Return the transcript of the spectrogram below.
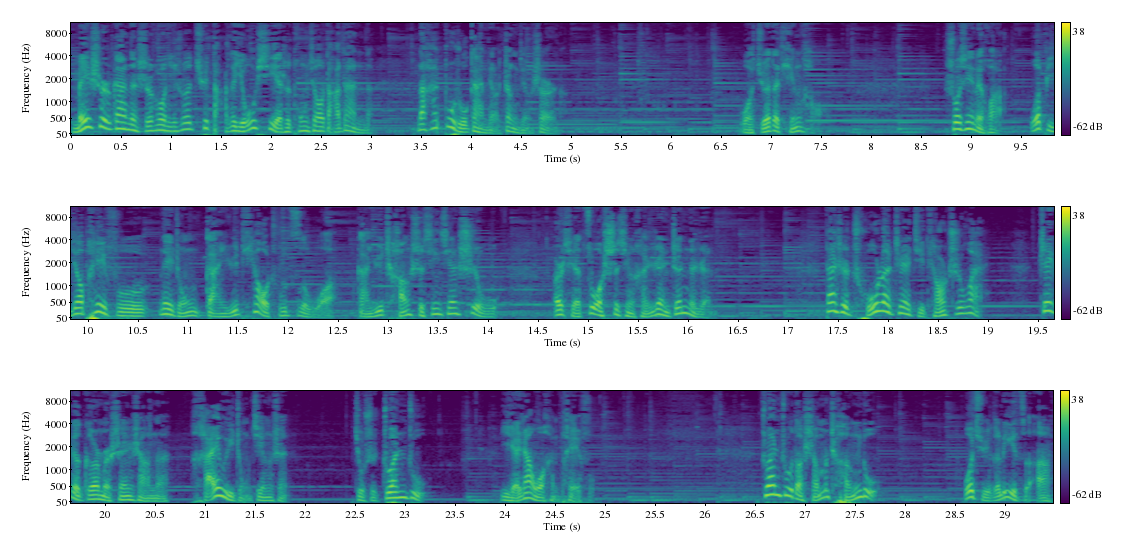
没事干的时候，你说去打个游戏也是通宵达旦的，那还不如干点正经事儿呢。”我觉得挺好。说心里话，我比较佩服那种敢于跳出自我、敢于尝试新鲜事物，而且做事情很认真的人。但是除了这几条之外，这个哥们儿身上呢，还有一种精神。就是专注，也让我很佩服。专注到什么程度？我举个例子啊，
